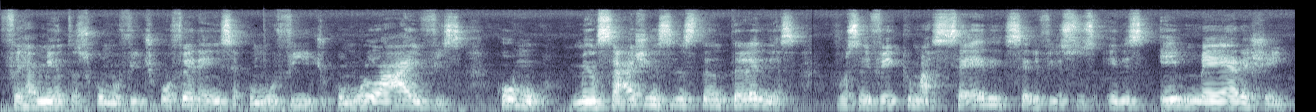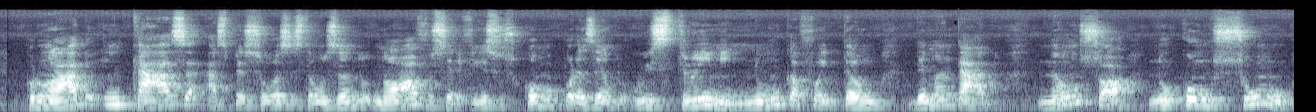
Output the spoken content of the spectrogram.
ferramentas como videoconferência, como vídeo, como lives, como mensagens instantâneas, você vê que uma série de serviços eles emergem. Por um lado, em casa as pessoas estão usando novos serviços, como por exemplo o streaming, nunca foi tão demandado não só no consumo,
